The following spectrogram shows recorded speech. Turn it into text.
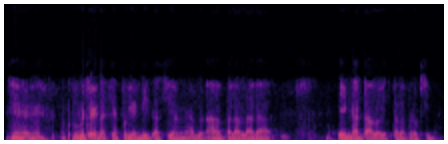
muchas gracias por la invitación para hablar. encantado y hasta la próxima.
